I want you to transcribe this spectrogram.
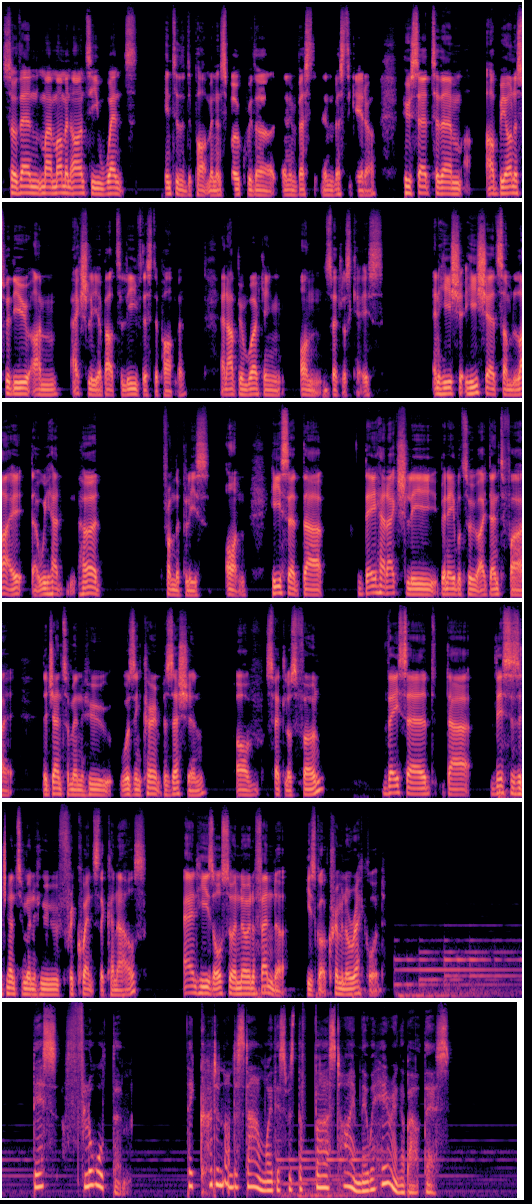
So then my mum and auntie went into the department and spoke with a, an invest, investigator who said to them, I'll be honest with you, I'm actually about to leave this department and I've been working on Svetlo's case and he sh- he shared some light that we had heard from the police on. He said that they had actually been able to identify the gentleman who was in current possession of Svetlo's phone. They said that this is a gentleman who frequents the canals and he's also a known offender. He's got a criminal record. This floored them they couldn't understand why this was the first time they were hearing about this.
